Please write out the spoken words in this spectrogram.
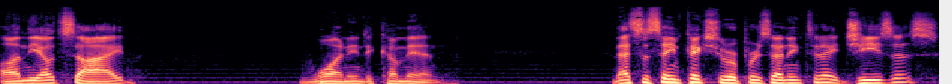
on the outside, wanting to come in. That's the same picture we're presenting today. Jesus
